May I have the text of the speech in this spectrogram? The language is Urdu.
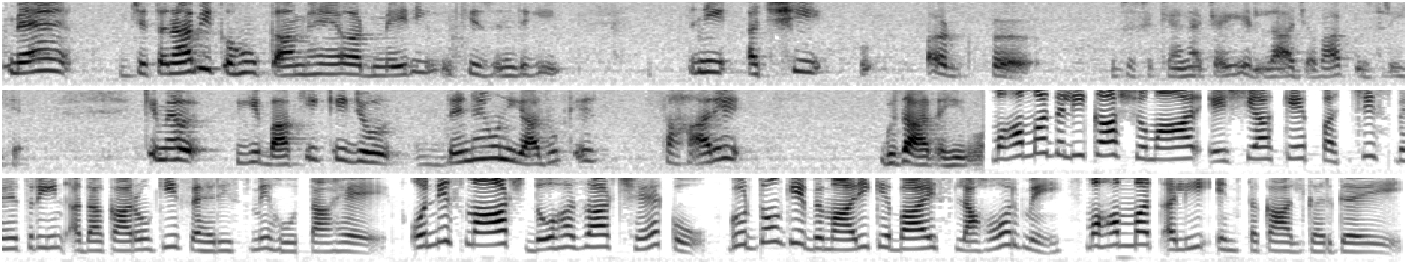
میں جتنا بھی کہوں کم ہے اور میری ان کی زندگی اتنی اچھی اور جسے کہنا چاہیے، لاجواب گزری ہے کہ میں یہ باقی کی جو دن ہیں ان یادوں کے سہارے گزار رہی ہوں۔ محمد علی کا شمار ایشیا کے پچیس بہترین اداکاروں کی فہرست میں ہوتا ہے۔ انیس مارچ دو ہزار چھ کو گردوں کی بیماری کے باعث لاہور میں محمد علی انتقال کر گئے۔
